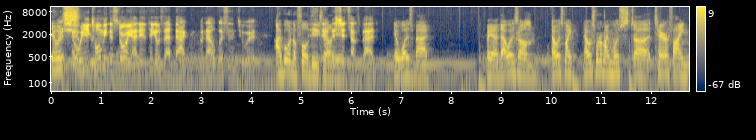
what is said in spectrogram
It was. And when you told me the story, I didn't think it was that bad, but now listening to it, I go into full yeah, detail this here. shit sounds bad. It was bad. But yeah, that was um that was my that was one of my most uh, terrifying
